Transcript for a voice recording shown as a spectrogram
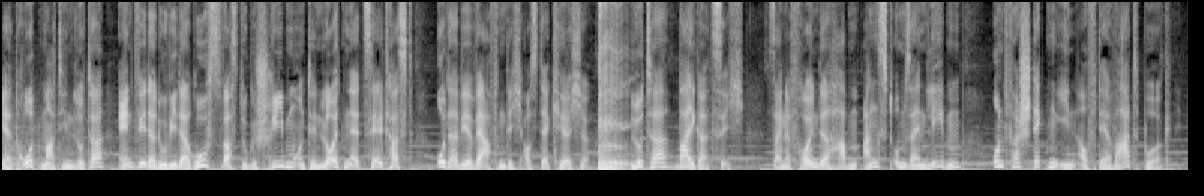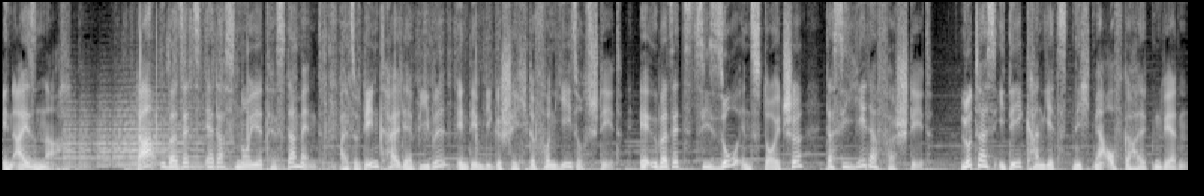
Er droht Martin Luther, entweder du widerrufst, was du geschrieben und den Leuten erzählt hast, oder wir werfen dich aus der Kirche. Luther weigert sich. Seine Freunde haben Angst um sein Leben und verstecken ihn auf der Wartburg in Eisenach. Da übersetzt er das Neue Testament, also den Teil der Bibel, in dem die Geschichte von Jesus steht. Er übersetzt sie so ins Deutsche, dass sie jeder versteht. Luthers Idee kann jetzt nicht mehr aufgehalten werden.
